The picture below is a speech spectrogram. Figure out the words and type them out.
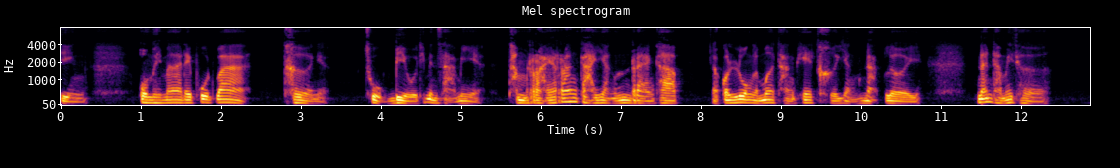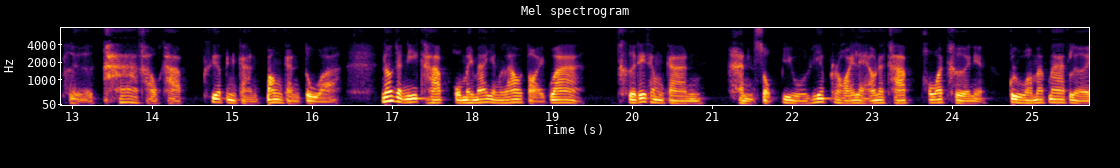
จริง โอเมมาได้พูดว่า เธอเนี่ยถูกบิลที่เป็นสามี ทำร้ายร่างกายอย่างรุนแรงครับ แล้วก็ล่วงละเมิดทางเพศเธออย่างหนักเลย นั่นทำให้เธอ เผลอฆ่าเขาครับ เพื่อเป็นการป้องกันตัว นอกจากนี้ครับ โอไมมายังเล่าต่อยว่า เธอได้ทำการหั่นศพบิวเรียบร้อยแล้วนะครับ เพราะว่าเธอเนี่ยกลัวมากๆเลย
